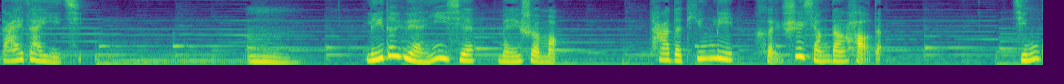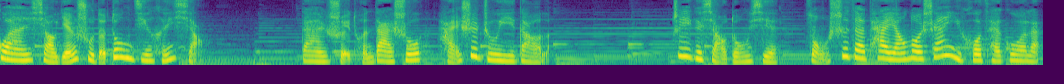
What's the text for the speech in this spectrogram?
待在一起。嗯，离得远一些没什么。他的听力很是相当好的，尽管小鼹鼠的动静很小。但水豚大叔还是注意到了，这个小东西总是在太阳落山以后才过来，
